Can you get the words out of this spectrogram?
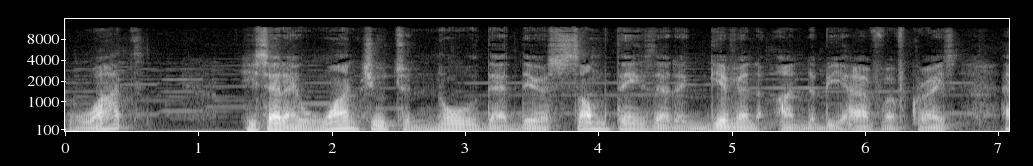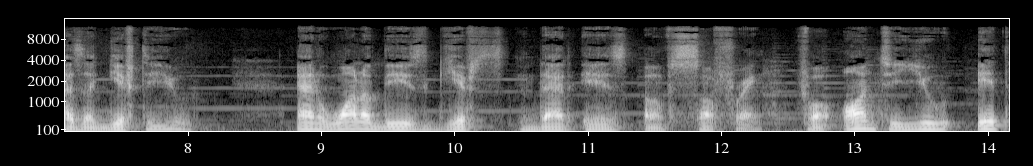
What? He said, I want you to know that there are some things that are given on the behalf of Christ as a gift to you. And one of these gifts that is of suffering. For unto you it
